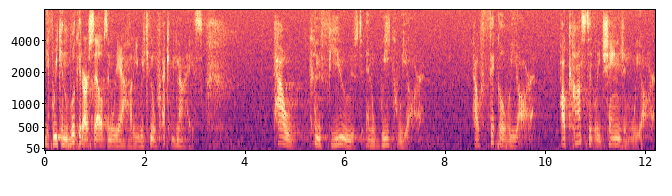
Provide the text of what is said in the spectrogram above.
if we can look at ourselves in reality, we can recognize how confused and weak we are how fickle we are, how constantly changing we are.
